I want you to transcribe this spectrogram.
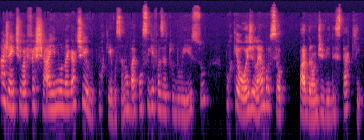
a gente vai fechar aí no negativo, porque você não vai conseguir fazer tudo isso, porque hoje, lembra, o seu padrão de vida está aqui.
